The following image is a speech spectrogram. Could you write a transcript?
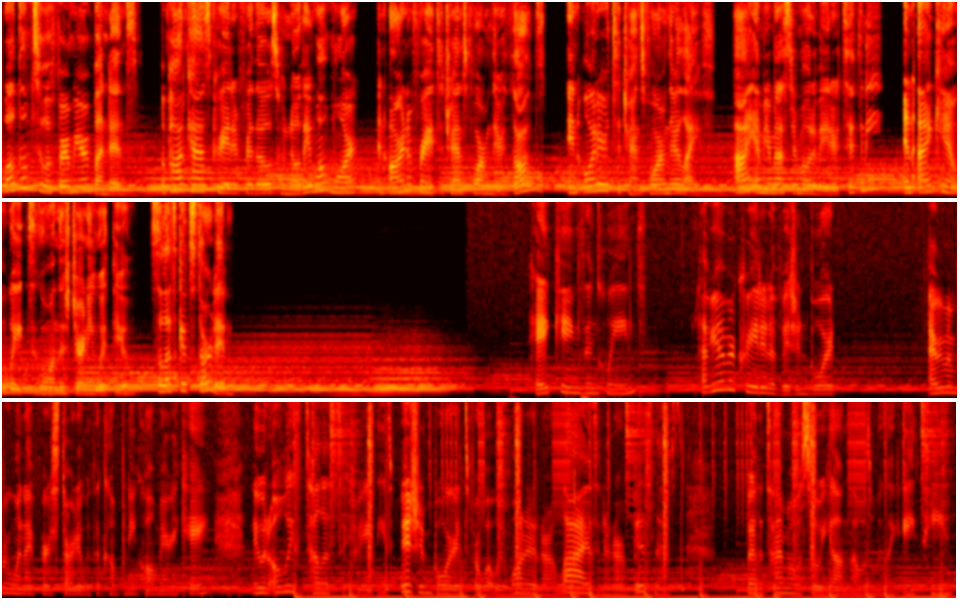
Welcome to Affirm Your Abundance, a podcast created for those who know they want more and aren't afraid to transform their thoughts in order to transform their life. I am your master motivator, Tiffany, and I can't wait to go on this journey with you. So let's get started. Hey, kings and queens. Have you ever created a vision board? I remember when I first started with a company called Mary Kay, they would always tell us to create these vision boards for what we wanted in our lives and in our business. But at the time I was so young, I was only like 18.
